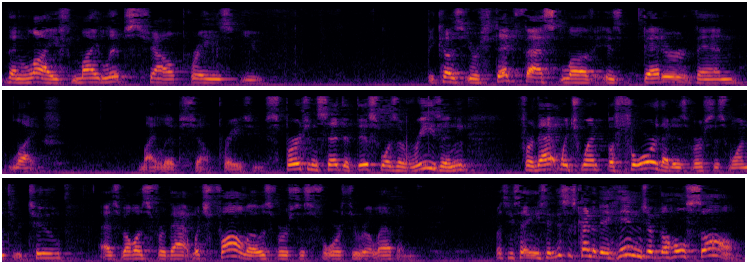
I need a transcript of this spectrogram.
than life, my lips shall praise you. Because your steadfast love is better than life, my lips shall praise you. Spurgeon said that this was a reason for that which went before, that is verses 1 through 2, as well as for that which follows, verses 4 through 11. What's he saying? He's saying this is kind of the hinge of the whole psalm.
